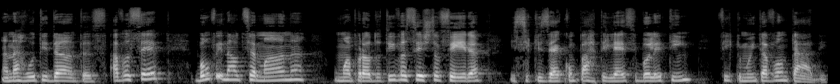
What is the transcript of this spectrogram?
Ana Ruth Dantas. A você, bom final de semana, uma produtiva sexta-feira e se quiser compartilhar esse boletim, fique muito à vontade.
